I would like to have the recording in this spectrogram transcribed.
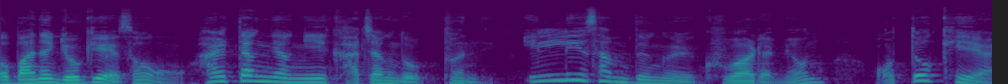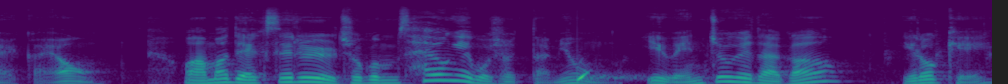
어, 만약 여기에서 할당량이 가장 높은 1, 2, 3등을 구하려면 어떻게 해야 할까요? 어, 아마도 엑셀을 조금 사용해 보셨다면 이 왼쪽에다가 이렇게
